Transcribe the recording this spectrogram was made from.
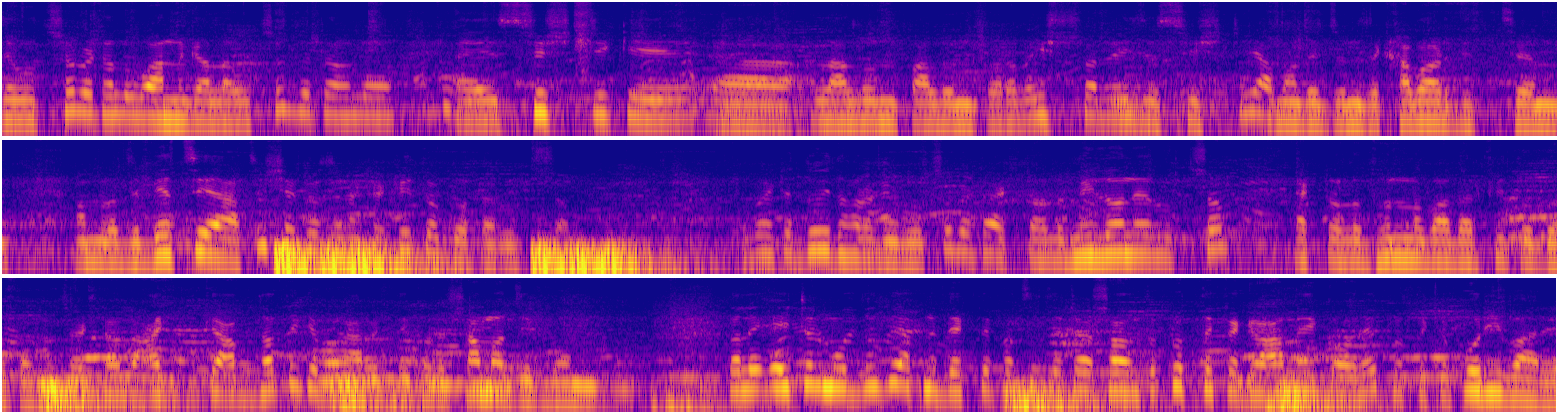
যে উৎসব, এটা হলো ওয়ানগালা উৎসব, যেটা হলো এই সৃষ্টিকে লালন পালন করা বা ঈশ্বরের এই যে সৃষ্টি, আমাদের জন্য যে খাবার দিচ্ছেন, আমরা যে বেঁচে আছি, সেটার জন্য একটা কৃতজ্ঞতার উৎসব। তবে এটা দুই ধরনের উৎসব, এটা একটা হলো মিলনের উৎসব, একটা হলো ধন্যবাদ আর কৃতজ্ঞতার উৎসব একটা হলো একদিকে আধ্যাত্মিক এবং আরেকদিকে হলো সামাজিক বন্ধন। তাহলে এইটার মধ্যে দিয়ে আপনি দেখতে পাচ্ছেন যেটা সাধারণত প্রত্যেকটা গ্রামে করে, প্রত্যেকটা পরিবারে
